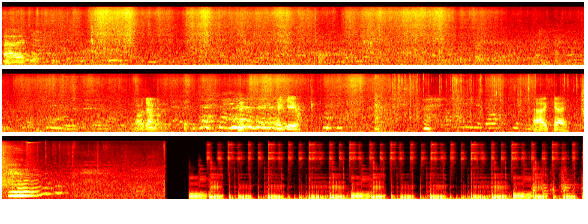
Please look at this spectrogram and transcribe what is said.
Uh, yeah. Oh, don't worry. Thank you. Okay.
